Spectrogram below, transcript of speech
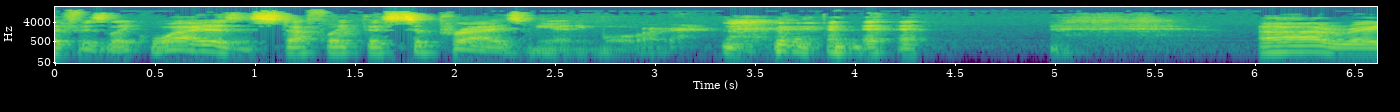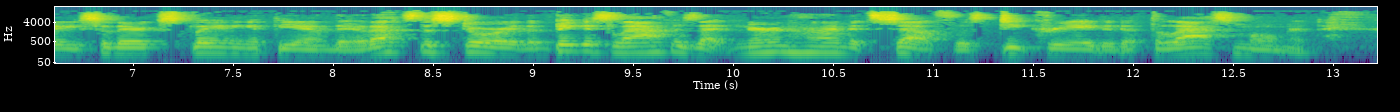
Cliff is like, Why doesn't stuff like this surprise me anymore? Alrighty, so they're explaining at the end there. That's the story. The biggest laugh is that Nurnheim itself was decreated at the last moment.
